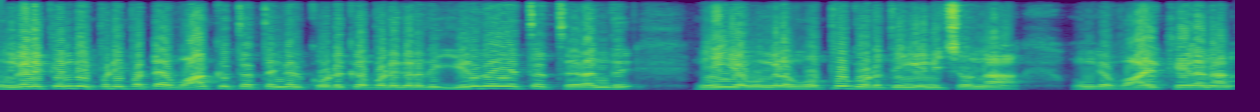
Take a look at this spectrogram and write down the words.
உங்களுக்கென்று இப்படிப்பட்ட வாக்கு தத்தங்கள் கொடுக்கப்படுகிறது இருதயத்தை திறந்து நீங்கள் உங்களை ஒப்பு கொடுத்தீங்கன்னு சொன்னால் உங்கள் வாழ்க்கையில நான்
